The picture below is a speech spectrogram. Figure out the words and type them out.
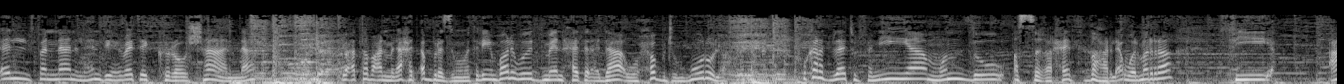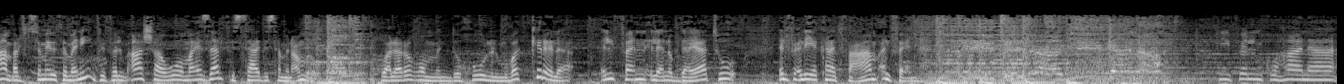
الفنان الهندي هيريتيك روشان. يعد طبعا من أحد أبرز ممثلين بوليوود من حيث الأداء وحب جمهوره له وكانت بدايته الفنية منذ الصغر حيث ظهر لأول مرة في عام 1980 في فيلم آشا وهو ما يزال في السادسة من عمره. وعلى الرغم من دخوله المبكر إلى الفن إلا أنه بداياته الفعلية كانت في عام 2000 في فيلم كوهانا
